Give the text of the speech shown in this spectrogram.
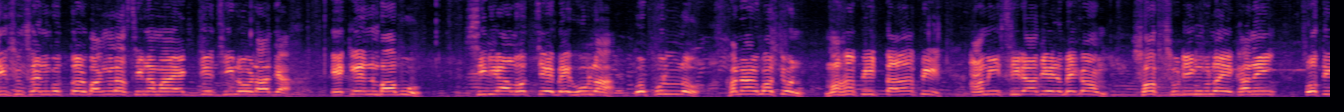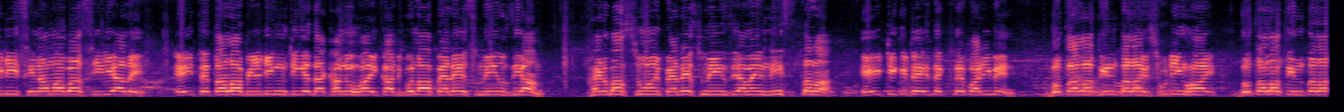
যিশু সেনগুপ্তর বাংলা সিনেমা এক যে ছিল রাজা একেন বাবু। সিরিয়াল হচ্ছে বেহুলা প্রফুল্ল খনার বচন মহাপীঠ তারাপীঠ, আমি সিরাজের বেগম। সব শুটিংগুলো এখানেই, প্রতিটি সিনেমা বা সিরিয়ালে। এই তেতলা বিল্ডিংটিকে দেখানো হয় কাঠগোলা প্যালেস মিউজিয়াম। ফেরবার সময় প্যালেস মিউজিয়ামের নিচতলা, এই টিকিটেই দেখতে পারিবেন। দোতলা, তিনতলায় শুটিং হয়। দোতলা, তিনতলা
